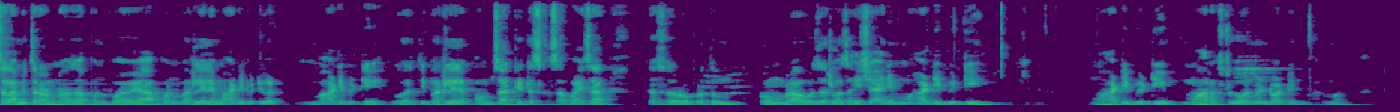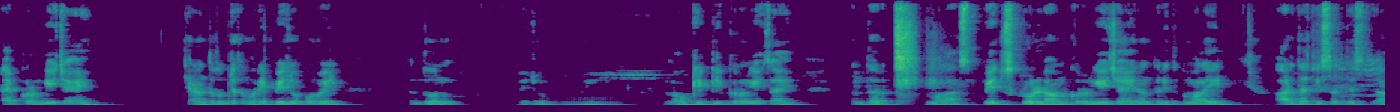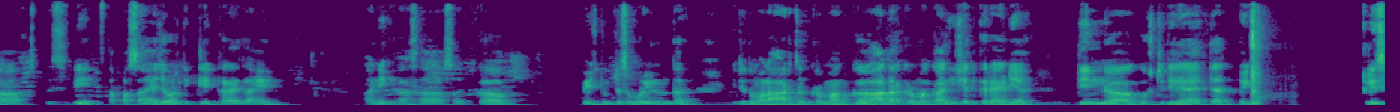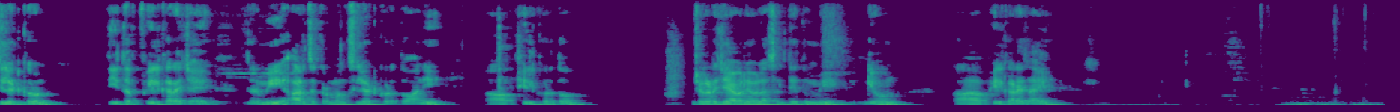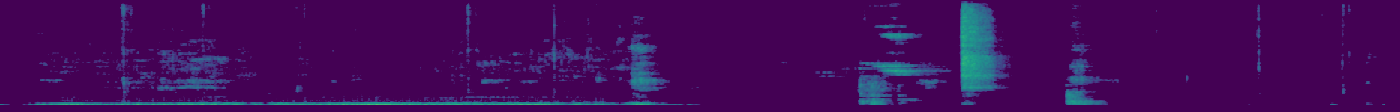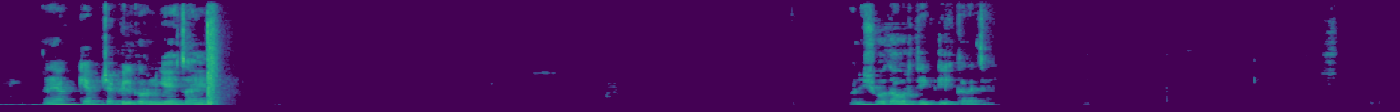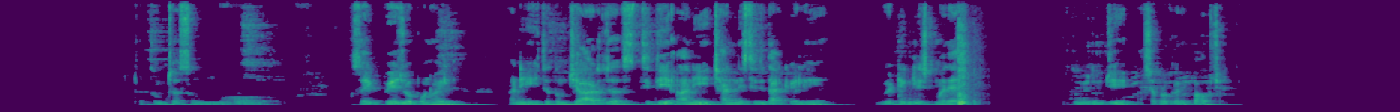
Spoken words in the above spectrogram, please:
चला मित्रांनो आज आपण पाहूया आपण भरलेल्या महाडीबीटीवर महाडीबीटीवरती भरलेल्या फॉर्मचा स्टेटस कसा पाहायचा? तर सर्वप्रथम क्रोम ब्राउझरला जायचे आहे आणि MahaDBT MahaDBT Maharashtra government dot in form type करून घ्यायचे आहे. त्यानंतर तुमच्यासमोर हे पेज ओपन होईल. दोन पेज ओपन ओके क्लिक करून घ्यायचं आहे. नंतर मला पेज स्क्रोल डाऊन करून घ्यायचे आहे. नंतर इथे तुम्हाला येईल. अर्जाची सद्यस्थिती तपासा याच्यावरती क्लिक करायचं आहे. आणि असं असं एक पेज तुमच्यासमोर येईलनंतर इथे तुम्हाला अर्ज क्रमांक आधार क्रमांक आणि शेतकरी आय तीन गोष्टी दिलेल्या आहेत. त्यातपैकी क्ली सिलेक्ट करून ती इथं फिल करायची आहे. तर मी अर्ज क्रमांक सिलेक्ट करतो आणि फिल करतो. तुमच्याकडे जे अवेलेबल असेल ते तुम्ही घेऊन फिल करायचं आहे. आणि हा कॅपच्या फिल करून घ्यायचा आहे. आणि शोधावरती क्लिक करायचं आहे. तर तुमच्या असं एक पेज ओपन होईल आणि इथं तुमची अर्ज स्थिती आणि छाननी स्थिती दाखवेल. ही वेटिंग लिस्टमध्ये. आहे तुम्ही तुमची अशा प्रकारे पाहू शकता.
